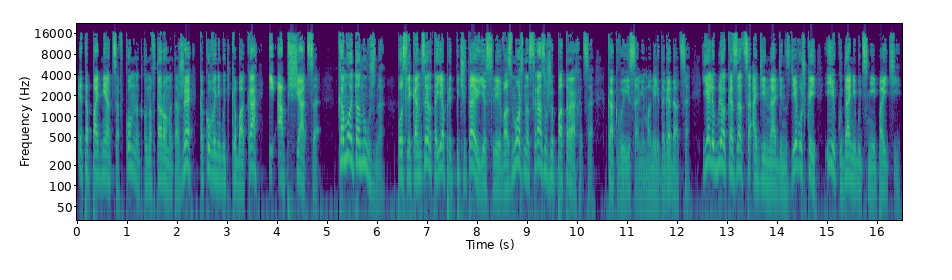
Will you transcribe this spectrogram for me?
это подняться в комнатку на втором этаже какого-нибудь кабака и общаться. Кому это нужно? После концерта я предпочитаю, если возможно, сразу же потрахаться, как вы и сами могли догадаться. Я люблю оказаться один на один с девушкой и куда-нибудь с ней пойти.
